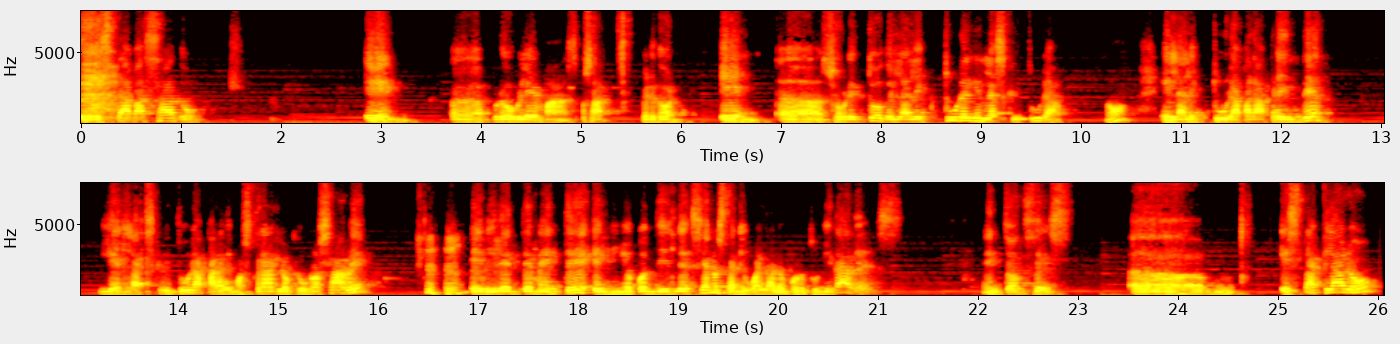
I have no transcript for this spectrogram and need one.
está basado en eh, problemas, o sea, perdón, en, eh, sobre todo en la lectura y en la escritura, ¿no? En la lectura para aprender y en la escritura para demostrar lo que uno sabe, evidentemente el niño con dislexia no está en igualdad de oportunidades. Entonces, está claro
